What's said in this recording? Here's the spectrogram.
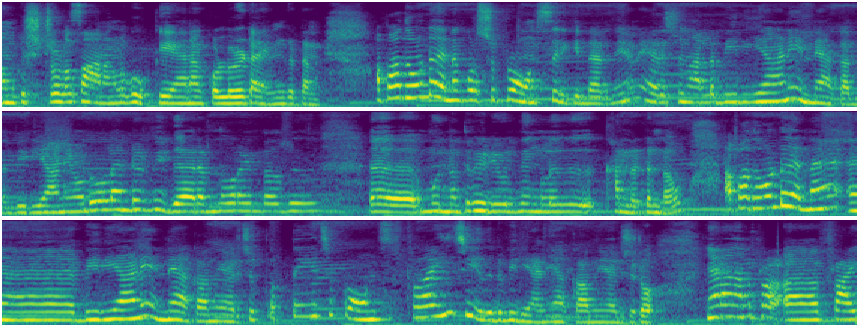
നമുക്ക് ഇഷ്ടമുള്ള സാധനങ്ങൾ കുക്ക് ചെയ്യാനൊക്കെ ഉള്ളൊരു ടൈം കിട്ടണം. അപ്പോൾ അതുകൊണ്ട് തന്നെ കുറച്ച് പ്രോൺസ് ഇരിക്കുന്നുണ്ടായിരുന്നു. ഞാൻ വിചാരിച്ചു നല്ല ബിരിയാണി തന്നെ ആക്കാം ബിരിയാണിയോടുള്ള എന്റെ ഒരു വികാരം എന്ന് പറയുന്നത് മുന്നത്തെ വീഡിയോയിൽ നിങ്ങൾ കണ്ടിട്ടുണ്ടാവും. അപ്പോൾ അതുകൊണ്ട് തന്നെ ബിരിയാണി തന്നെ ആക്കാമെന്ന് വിചാരിച്ചു. പ്രത്യേകിച്ച് പ്രോൺസ് ഫ്രൈ ചെയ്തിട്ട് ബിരിയാണി ആക്കാമെന്ന് വിചാരിച്ചിട്ടോ. ഞാൻ അങ്ങനെ ഫ്രൈ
